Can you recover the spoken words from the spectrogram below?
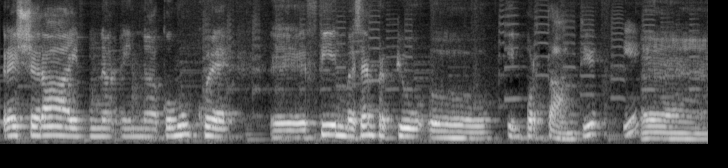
Crescerà in, in comunque eh, film sempre più eh, importanti. Sì. Eh,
